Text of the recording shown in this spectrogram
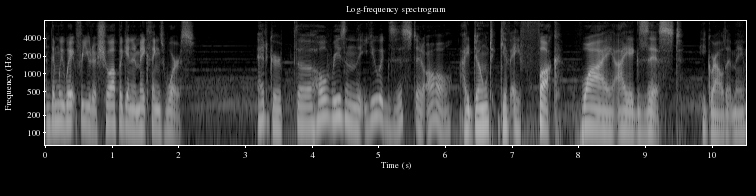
And then we wait for you to show up again and make things worse. Edgar, the whole reason that you exist at all. I don't give a fuck why I exist, he growled at me.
